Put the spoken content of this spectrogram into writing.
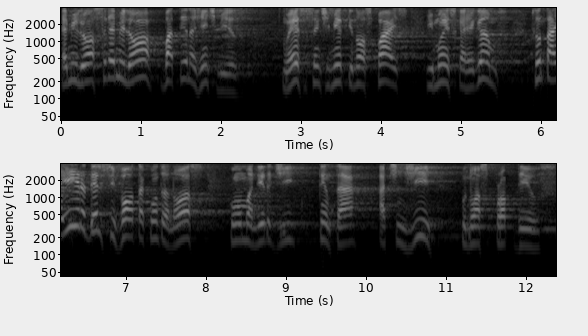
é melhor, seria melhor bater na gente mesmo. Não é esse o sentimento que nós pais e mães carregamos? Portanto, a ira dele se volta contra nós como maneira de tentar atingir o nosso próprio Deus,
